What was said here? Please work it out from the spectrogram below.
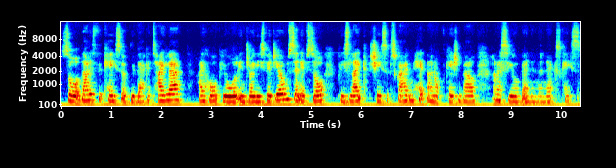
so that is the case of Rebecca Tyler. I hope you all enjoy these videos and if so, please like, share, subscribe and hit that notification bell and I see you again in the next case.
